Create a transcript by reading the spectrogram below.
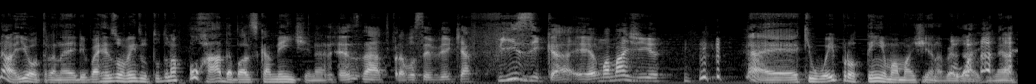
Não, e outra, né? Ele vai resolvendo tudo na porrada, basicamente, né? Exato, para você ver que a física é uma magia. É, é que o Whey Protein é uma magia, na verdade, né?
